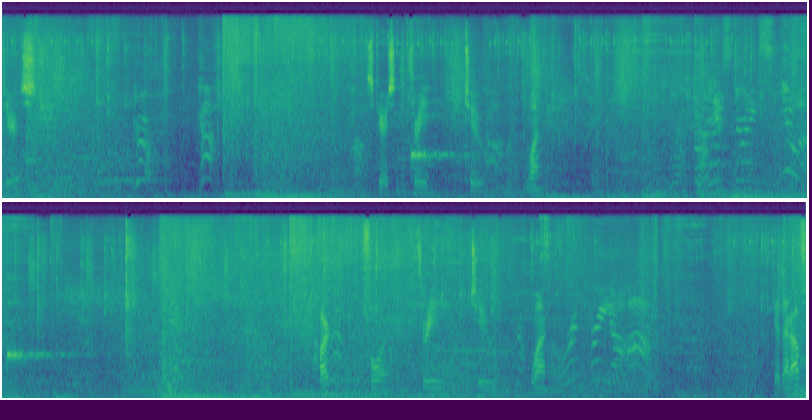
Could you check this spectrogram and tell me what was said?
Spears. Spears in three, two, one. Heart. Four, three, two, one. Get that off.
